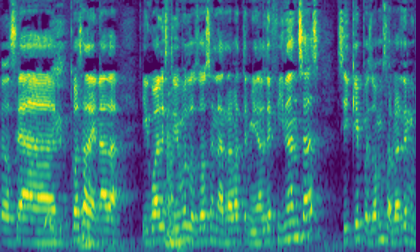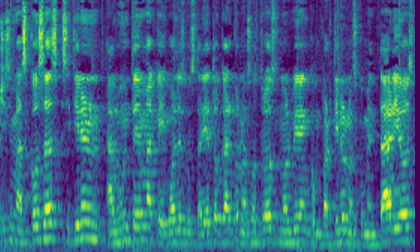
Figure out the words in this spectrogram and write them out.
o sea, cosa de nada. Igual estuvimos los dos en la rama terminal de finanzas, así que pues vamos a hablar de muchísimas cosas. Si tienen algún tema que igual les gustaría tocar con nosotros, no olviden compartirlo en los comentarios,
